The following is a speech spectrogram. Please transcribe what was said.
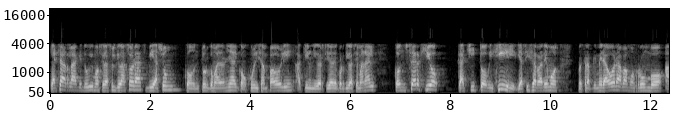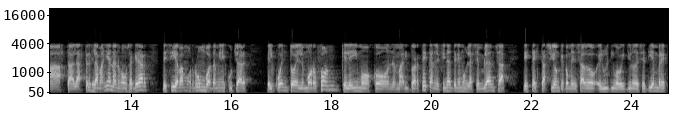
La charla que tuvimos en las últimas horas, vía Zoom, con Turco Madroñal, con Juli Sampaoli, aquí en Universidad Deportiva Semanal, con Sergio Cachito Vigil, y así cerraremos nuestra primera hora, vamos rumbo hasta las 3 de la mañana, nos vamos a quedar, decía, vamos rumbo a también escuchar el cuento El Morfón que leímos con Marito Arteca, en el final tenemos la semblanza de esta estación que ha comenzado el último 21 de septiembre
